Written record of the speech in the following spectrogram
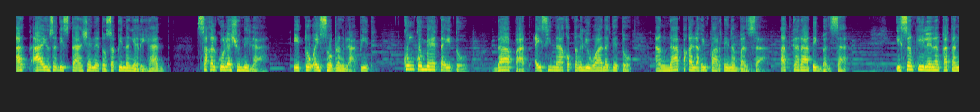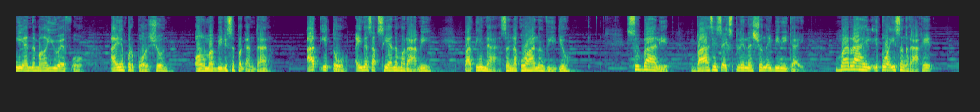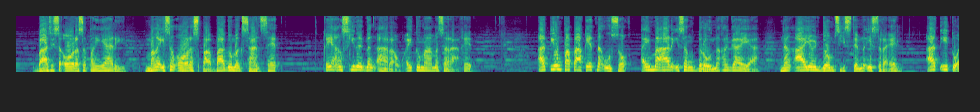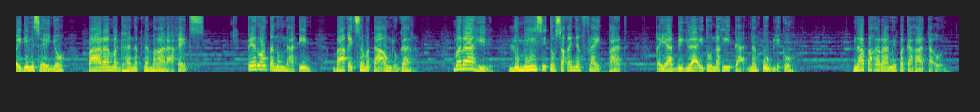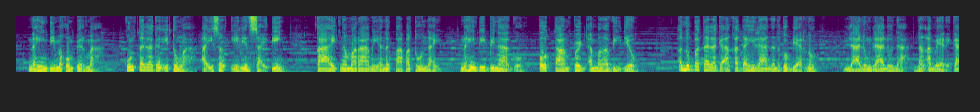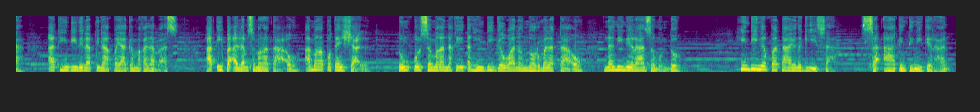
At ayon sa distansya nito sa pinangyarihan, sa kalkulasyon nila, ito ay sobrang lapit. Kung kometa ito, dapat ay sinakop ng liwanag nito ang napakalaking parte ng bansa at karatig bansa. Isang kilalang katangian ng mga UFO ay ang propulsion o ang mabilis sa pag-andar. At ito ay nasaksiyan ng marami, pati na sa nakuha ng video. Subalit, base sa eksplanasyon na ibinigay, marahil ito ay isang racket. Base sa oras sa pangyayari, mga isang oras pa bago mag-sunset. Kaya ang sinag ng araw ay tumama sa racket. At yung papakit na usok ay maari isang drone na kagaya ng Iron Dome system ng Israel. At ito ay dinisenyo para maghanap ng mga rockets. Pero ang tanong natin, bakit sa mataong lugar? Marahil, lumihis ito sa kanyang flight path, kaya bigla itong nakita ng publiko. Napakaraming pagkakataon na hindi makumpirma kung talagang ito nga ay isang alien sighting kahit na marami ang nagpapatunay na hindi binago o tampered ang mga video. Ano ba talaga ang kadahilanan ng gobyerno, lalong-lalo na ng Amerika at hindi nila pinapayagang makalabas at ipaalam sa mga tao ang mga potensyal tungkol sa mga nakitang hindi gawa ng normal na taong naninirahan sa mundo. Hindi nga ba tayo nag-iisa sa ating tinitirhan?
